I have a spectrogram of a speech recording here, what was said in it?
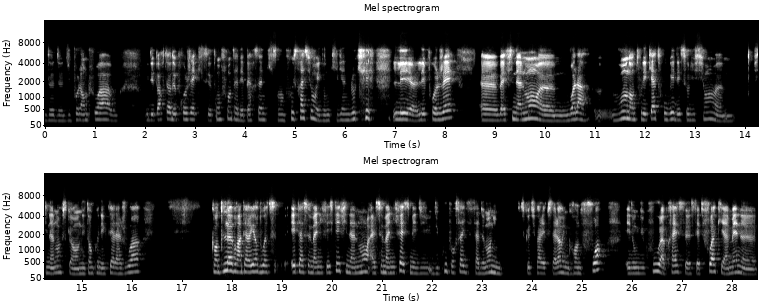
de, du pôle emploi ou, des porteurs de projets qui se confrontent à des personnes qui sont en frustration et donc qui viennent bloquer les, les projets, euh, bah, finalement, euh, voilà, vont dans tous les cas trouver des solutions, euh, finalement, parce qu'en étant connecté à la joie, quand l'œuvre intérieure doit est à se manifester, finalement, elle se manifeste, mais du, coup, pour ça, ça demande ce que tu parlais tout à l'heure, une grande foi. Et donc, du coup, après, cette foi qui amène euh,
